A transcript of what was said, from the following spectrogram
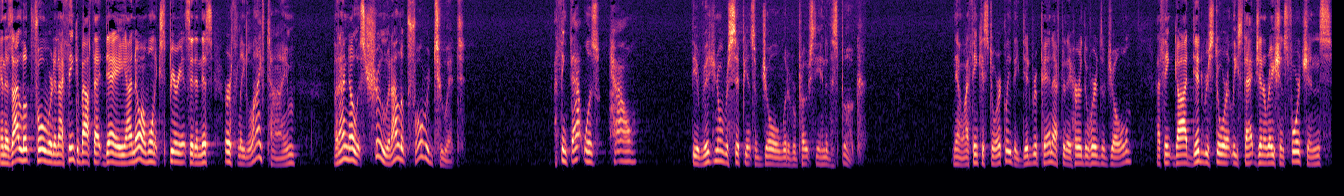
And as I look forward and I think about that day, I know I won't experience it in this earthly lifetime, but I know it's true and I look forward to it. I think that was how the original recipients of Joel would have approached the end of this book. Now, I think historically they did repent after they heard the words of Joel. I think God did restore at least that generation's fortunes.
